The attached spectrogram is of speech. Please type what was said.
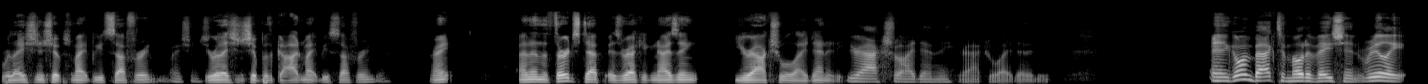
Relationships might be suffering. Relationship. Your relationship with God might be suffering, Yeah. right? And then the third step is recognizing your actual identity. Your actual identity. Your actual identity. And going back to motivation, really,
